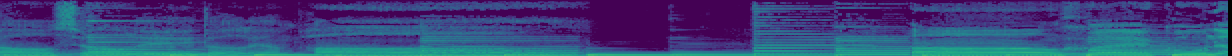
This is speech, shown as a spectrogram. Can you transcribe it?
俊俏秀丽的脸庞，安徽姑娘，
